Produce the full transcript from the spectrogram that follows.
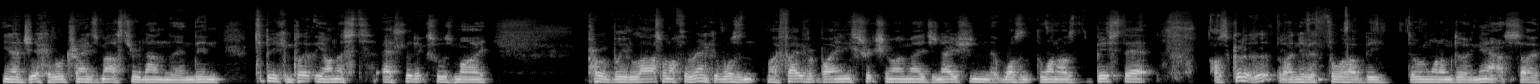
You know, jack of all trades, master of none. And then, to be completely honest, athletics was my probably the last one off the rank. It wasn't my favourite by any stretch of my imagination. It wasn't the one I was best at. I was good at it, but I never thought I'd be doing what I'm doing now. So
